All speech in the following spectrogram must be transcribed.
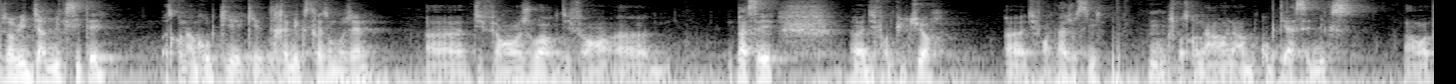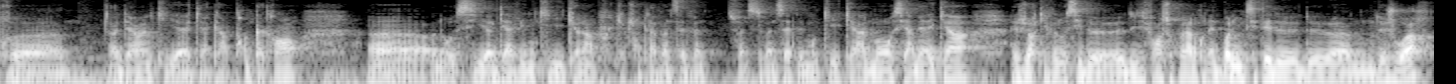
J'ai envie de dire mixité, parce qu'on a un groupe qui est, qui est très mix, très homogène. Euh, différents joueurs, différents euh, passés, euh, différentes cultures, différents âges aussi. Mhm. Donc, je pense qu'on a, on a un groupe qui est assez mix euh, entre Darren qui, qui a 34 ans. On a aussi Gavin qui, qui en a, un peu- qui- je crois qu'il a 27, 20 26 ou 27, mais bon, qui, qui est allemand, aussi américain. Les joueurs qui viennent aussi de, de différents championnats. Donc on a une bonne mixité de, de, de joueurs.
